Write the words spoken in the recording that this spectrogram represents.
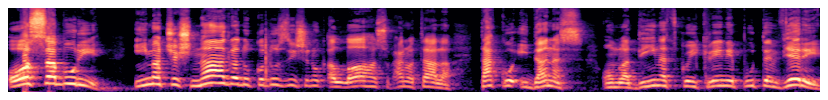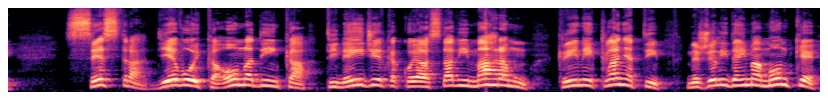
osaburi, imat ćeš nagradu kod uzvišenog Allaha subhanahu wa ta'ala. Tako i danas, omladinac koji krene putem vjeri, sestra, djevojka, omladinka, tinejdžerka koja stavi mahramu, krene klanjati, ne želi da ima momke,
